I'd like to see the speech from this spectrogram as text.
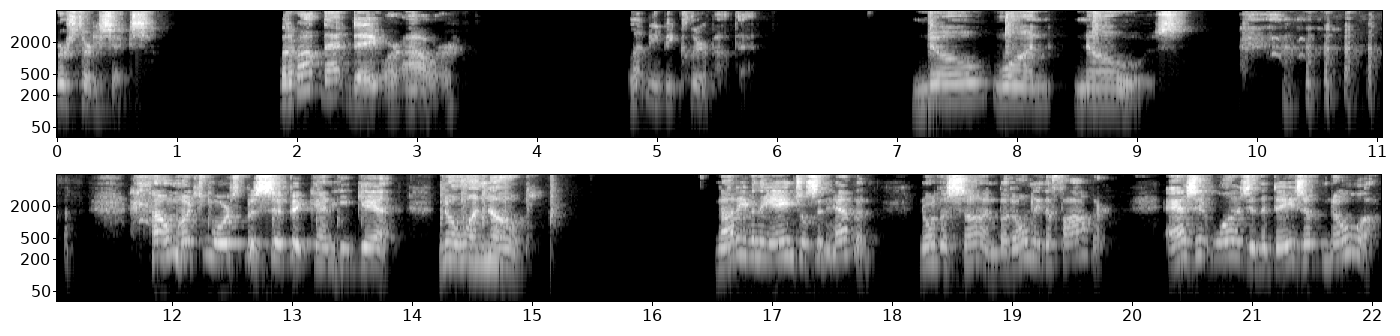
Verse 36. But about that day or hour, let me be clear about that. No one knows. How much more specific can he get? No one knows. Not even the angels in heaven nor the Son, but only the Father. As it was in the days of Noah,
